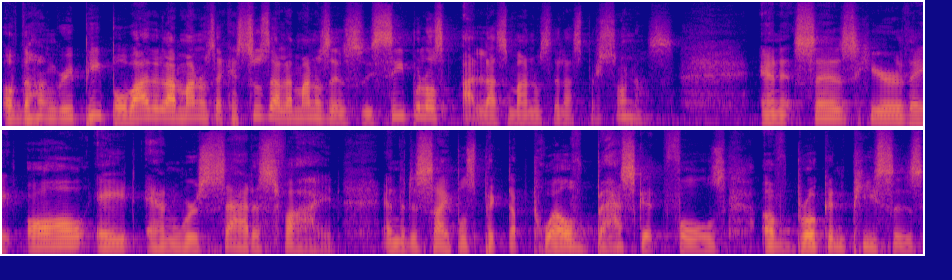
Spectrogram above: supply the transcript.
of the hungry people. Va de las manos de Jesús a las manos de sus discípulos, a las manos de las personas. And it says here they all ate and were satisfied. And the disciples picked up 12 basketfuls of broken pieces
